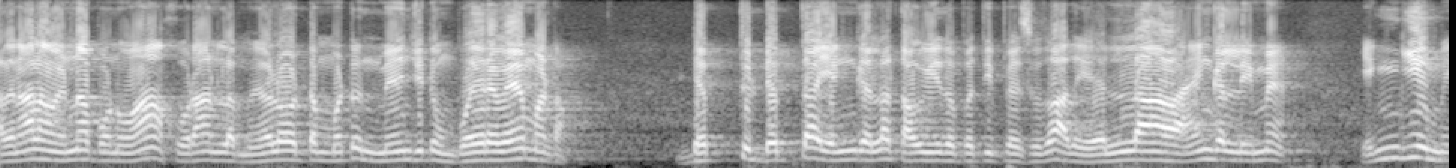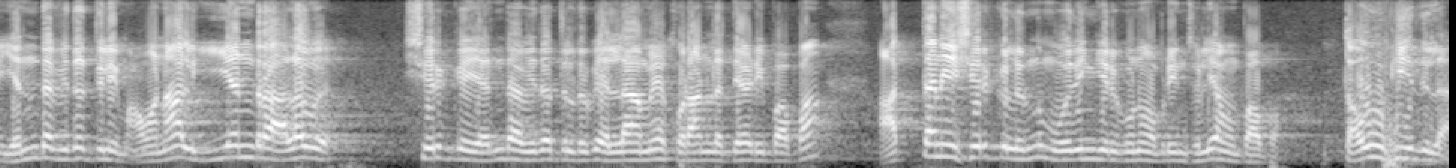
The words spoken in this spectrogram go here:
அதனால் அவன் என்ன பண்ணுவான்? குரானில் மேலோட்டம் மட்டும் மேய்ஞ்சிட்டு போயிடவே மாட்டான். டெப்த்து டெப்த்தாக எங்கெல்லாம் தௌஹீதை பற்றி பேசுதோ அது எல்லா ஆங்கிள்லையுமே எங்கேயும் எந்த விதத்திலையும் அவனால் இயன்ற அளவு ஷிர்க்கு எந்த விதத்தில் இருக்கோ எல்லாமே குரானில் தேடி பார்ப்பான். அத்தனை ஷிர்க்கிலிருந்தும் ஒதுங்கி இருக்கணும் அப்படின்னு சொல்லி அவன் பார்ப்பான். தௌஹீதில்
